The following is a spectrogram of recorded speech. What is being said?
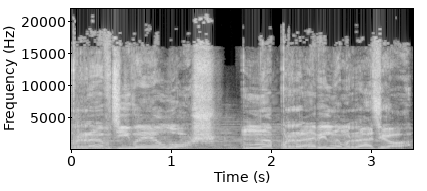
Правдивая ложь на правильном радио.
